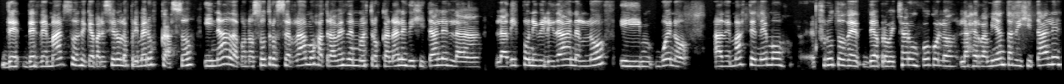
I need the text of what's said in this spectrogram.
desde marzo, desde que aparecieron los primeros casos. Y nada, pues nosotros cerramos a través de nuestros canales digitales la, disponibilidad en el LOF y bueno, además tenemos eh, fruto de, aprovechar un poco las herramientas digitales.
